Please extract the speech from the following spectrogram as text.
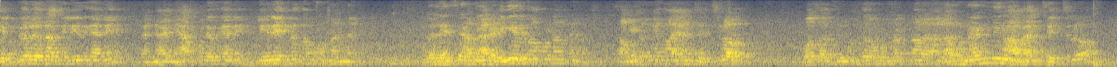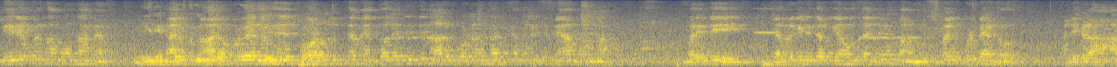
చెప్పారు నాకు తెలియదు కానీ నాకు జ్ఞాపకం లేదు కానీ క్లియర్ అయిపోయింది అనుకుంటున్నాను నేను లేదు అడిగారు. అనుకున్నాను నేను. సంవత్సరం ఆయన చర్చిలో బహుశా తిరుగుతూ ఉన్నట్టున్నారు చర్చిలో క్లియర్ అయిపోయింది అనుకుంటున్నాను నేను. నాలుగు? కోట్లు నేను చూడడం చూస్తే ఎంతో లేదు నాలుగు కోట్లు చెప్పి నేను అనుకుంటున్నాను మరి ఇది ఎవరికి ఏమవుతుందంటే మన మున్సిపాలిటీ కూడా బ్యాట్ అవుతుంది. అంటే ఇక్కడ ఆ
